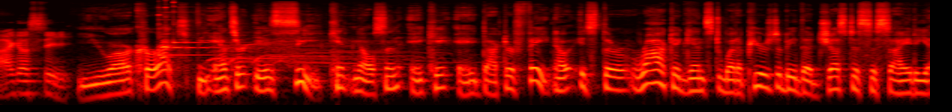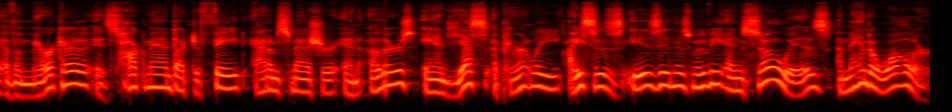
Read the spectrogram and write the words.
I go C. You are correct. The answer is C. Kent Nelson, aka Dr. Fate. Now, it's The Rock against what appears to be the Justice Society of America. It's Hawkman, Dr. Fate, Atom Smasher, and others. And yes, apparently ISIS is in this movie, and so is Amanda Waller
